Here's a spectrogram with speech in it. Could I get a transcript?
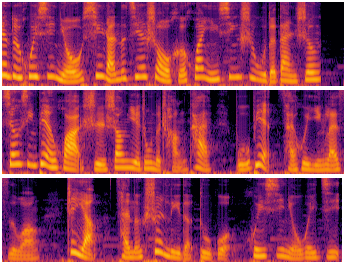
面对灰犀牛，欣然的接受和欢迎新事物的诞生，相信变化是商业中的常态，不变才会迎来死亡，这样才能顺利的度过灰犀牛危机。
